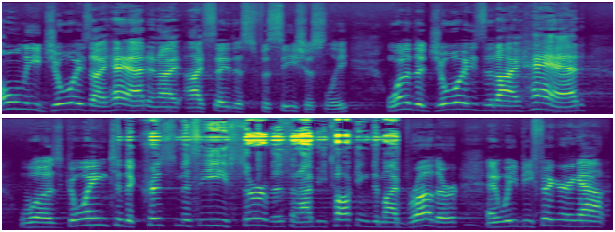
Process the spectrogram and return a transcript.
only joys I had, and I, I say this facetiously, one of the joys that I had was going to the Christmas Eve service, and I'd be talking to my brother, and we'd be figuring out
